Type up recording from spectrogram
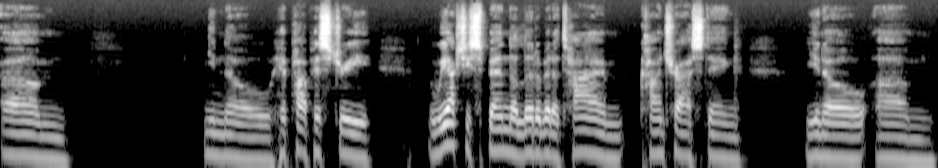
um, you know, hip hop history, we actually spend a little bit of time contrasting, you know, um,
